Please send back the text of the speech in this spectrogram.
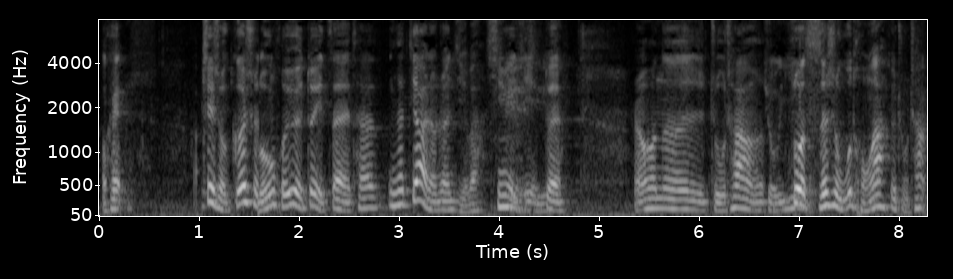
啊 OK，这首歌是轮回乐队在他应该第二张专辑吧，《新月集对。然后呢，主唱作词是梧桐啊，就主唱。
